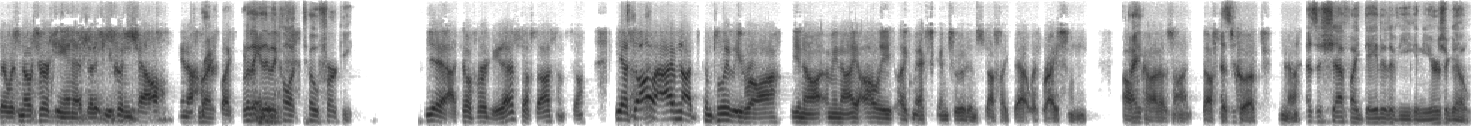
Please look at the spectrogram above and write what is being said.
there was no turkey in it, but you couldn't tell, you know. Right. Like what do they they call it? Tofurkey. Yeah, tofurkey. That stuff's awesome. So yeah, so I'll, I'm not completely raw. You know, I mean, I I'll eat like Mexican food and stuff like that with rice and I- avocados on stuff that's a- cooked. You know. as a chef, I dated a vegan years ago,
